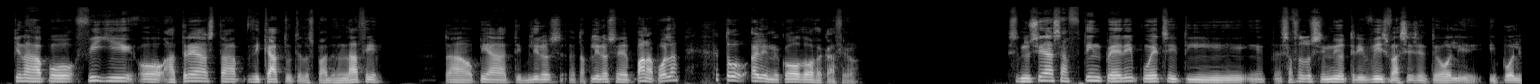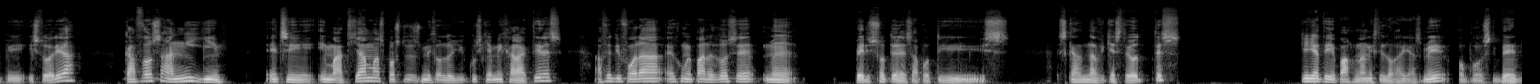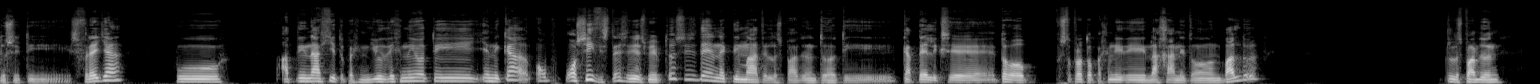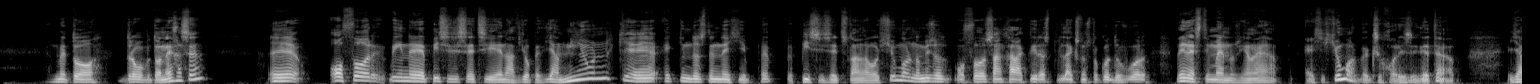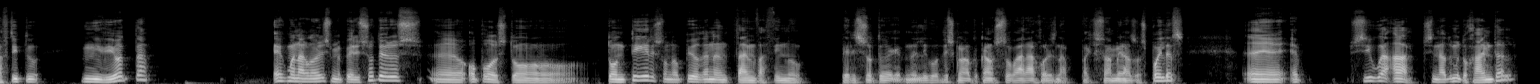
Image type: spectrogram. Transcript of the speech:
και να αποφύγει ο Ατρέας τα δικά του τέλος πάντων λάθη τα οποία την πλήρωσε, τα πλήρωσε πάνω απ' όλα το ελληνικό 12 Θεό. Στην ουσία σε αυτήν περίπου έτσι τη, σε αυτό το σημείο τριβής βασίζεται όλη η υπόλοιπη ιστορία καθώς ανοίγει έτσι η ματιά μας προς τους μυθολογικούς και μη χαρακτήρες αυτή τη φορά έχουμε παρεδώσει με περισσότερες από τις σκανδιναβικές θεότητες και γιατί υπάρχουν ανοιχτοί λογαριασμοί όπως στην περίπτωση της Φρέγια που από την αρχή του παιχνιδιού δείχνει ότι γενικά ως ήθιστες σε δύο περιπτώσεις δεν εκτιμά τέλος πάντων το ότι κατέληξε το, στο πρώτο παιχνίδι να χάνει τον Μπάλντουρ. Τέλος πάντων με το τρόπο που τον έχασε. Ε, ο Θόρ είναι επίσης έτσι ένα-δυο παιδιά μείον και εκείνος δεν έχει επίσης έτσι το ανάλογο χιούμορ. Νομίζω ο Θόρ, σαν χαρακτήρας τουλάχιστον στο God of War, δεν είναι στημένο για να έχει χιούμορ, δεν ξεχωρίζει ιδιαίτερα για αυτή του την ιδιότητα. Έχουμε να γνωρίσουμε περισσότερους ε, όπως το, τον Τυρ, στον οποίο δεν θα εμβαθύνω περισσότερο γιατί είναι λίγο δύσκολο να το κάνω σοβαρά χωρίς να υπάρχει να μοιράζω spoilers. Ε, ε, σίγουρα, α, συναντούμε το Heimdall,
